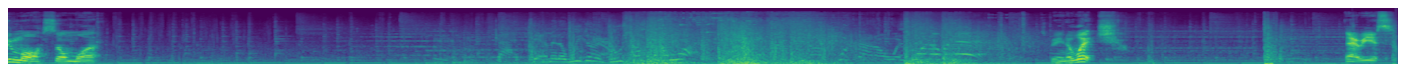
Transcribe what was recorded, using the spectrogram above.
Two more somewhere. God damn it, are we gonna do something or what? Put that away. There's one over there. It's being a witch. There he is.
